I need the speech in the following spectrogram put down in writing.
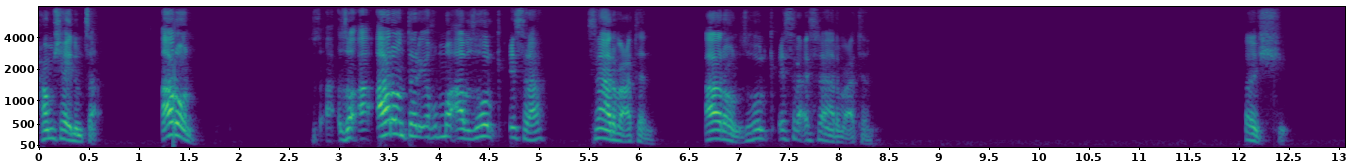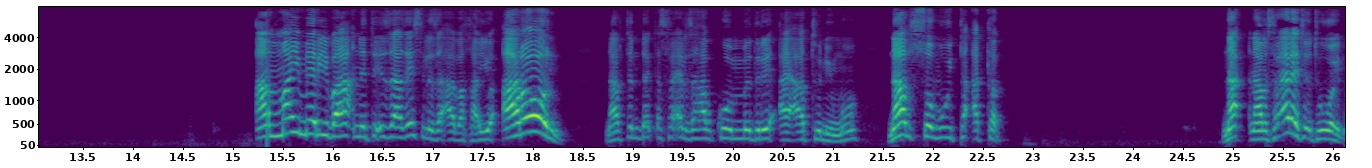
ሓሙሻይ ንምፃእ ኣሮን ኣሮን ተሪኢኹሞ ኣብ ዝሆልቅ 20 24 ኣሮን ዝሆልቅ 20 24 እሺ። ኣብ ማይ መሪባ ንትእዛዘይ ስለ ዝኣበኻዮ ኣሮን ናብትን ደቂ እስራኤል ዝሃብክዎም ምድሪ ኣይኣቱን እዩ እሞ ናብ ሰቡ ይተኣከብ። ናብ እስራኤል ኣይትእትዎ ኢሉ።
